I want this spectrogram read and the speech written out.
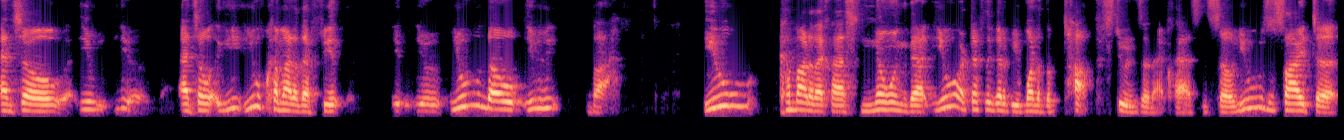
and so you you and so you, you come out of that feel you you you know you blah, you come out of that class knowing that you are definitely going to be one of the top students in that class. And so you decide to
